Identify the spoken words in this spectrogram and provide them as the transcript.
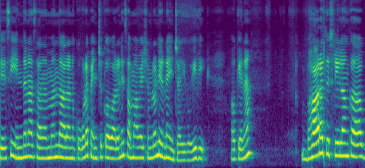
చేసి ఇంధన సంబంధాలను కూడా పెంచుకోవాలని సమావేశంలో నిర్ణయించారు. ఇది. ఓకేనా? భారత్ శ్రీలంక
